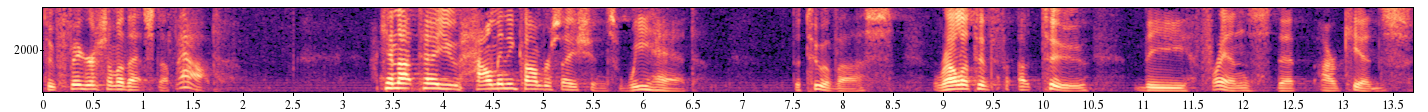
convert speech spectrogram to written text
to figure some of that stuff out. I cannot tell you how many conversations we had, the two of us, relative uh, to the friends that our kids,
